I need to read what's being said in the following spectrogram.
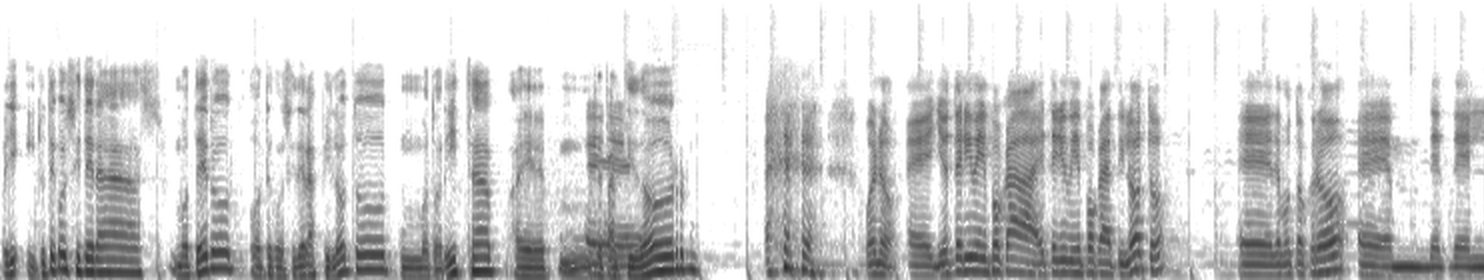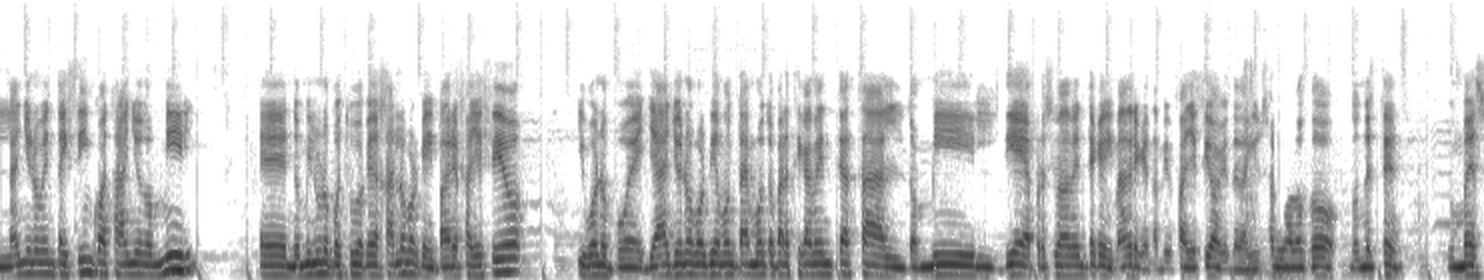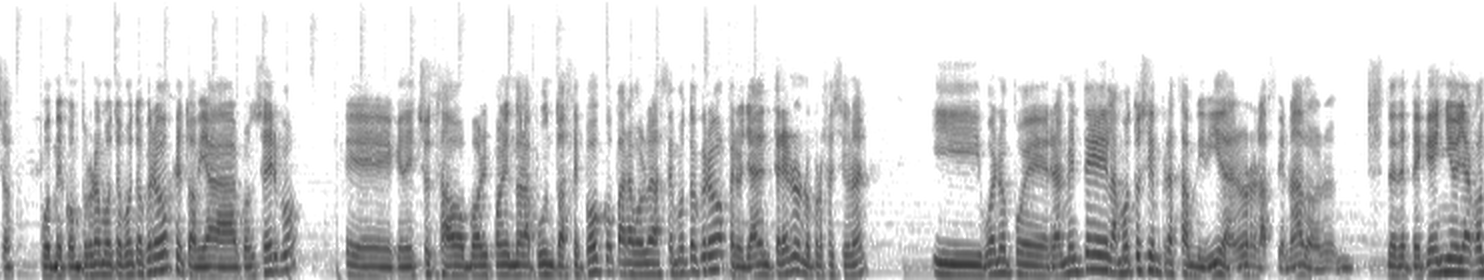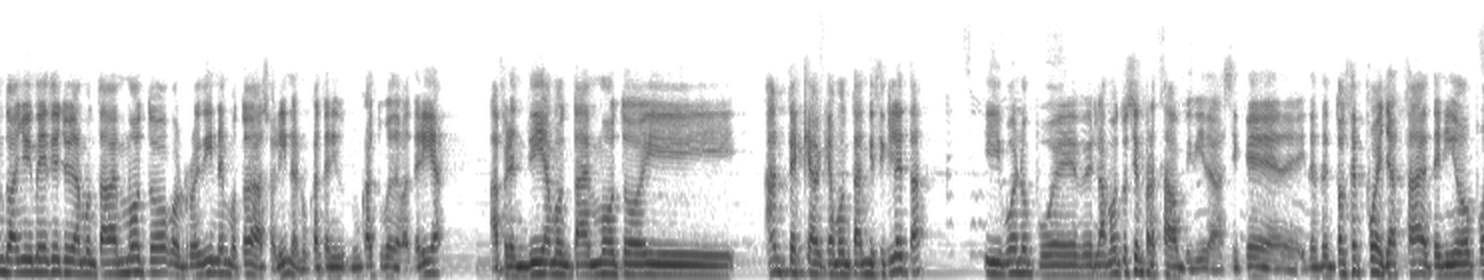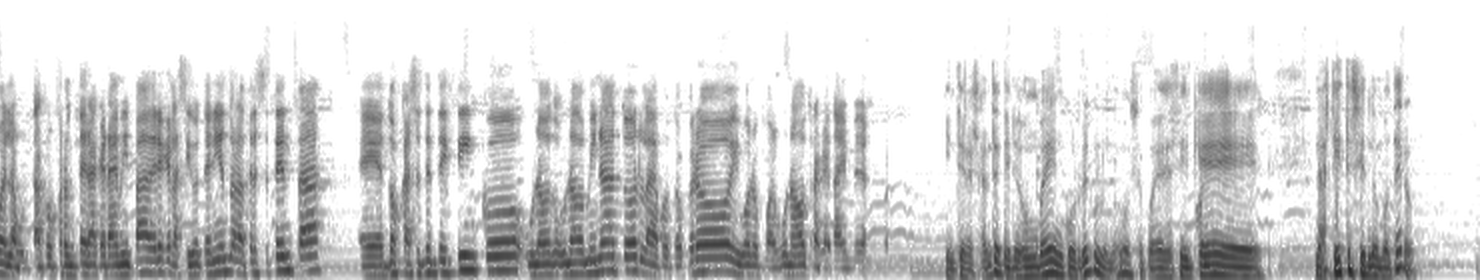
Oye, ¿y tú te consideras motero o te consideras piloto, motorista, eh, Eh, repartidor? bueno, eh, yo he tenido mi época, he tenido mi época de piloto, eh, de motocross desde el año 95 hasta el año 2000. Eh, en 2001 pues tuve que dejarlo porque mi padre falleció y bueno, pues ya yo no volví a montar en moto prácticamente hasta el 2010 aproximadamente que mi madre, que también falleció, que desde aquí un saludo a los dos, donde estén, un beso, pues me compró una moto motocross que todavía conservo, eh, que de hecho he estado poniéndola a punto hace poco para volver a hacer motocross, pero ya entreno, no profesional. Y bueno, pues realmente la moto siempre ha estado en mi vida, ¿no? Relacionado. Desde pequeño, ya con dos años y medio, yo ya montaba en moto, con ruedines, moto de gasolina, nunca, tenido, nunca tuve de batería. Aprendí a montar en moto y antes que, que a montar en bicicleta. Y bueno, pues la moto siempre ha estado en mi vida, así que y desde entonces pues ya está, he tenido pues la Bultaco Frontera que era de mi padre, que la sigo teniendo, la 370, eh, 2K75, una, una Dominator, la de Motocross y bueno, pues alguna otra que también me dejo. Interesante, tienes un buen currículum, ¿no? Se puede decir que naciste siendo motero.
